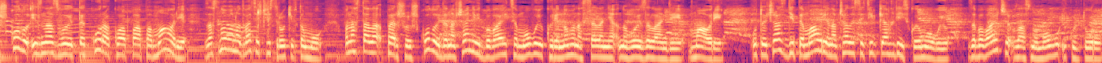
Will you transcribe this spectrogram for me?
Школу із назвою Текура Коапапа Маорі засновано 26 років тому. Вона стала першою школою, де навчання відбувається мовою корінного населення Нової Зеландії Маорі. У той час діти Маорі навчалися тільки англійською мовою, забуваючи власну мову і культуру.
